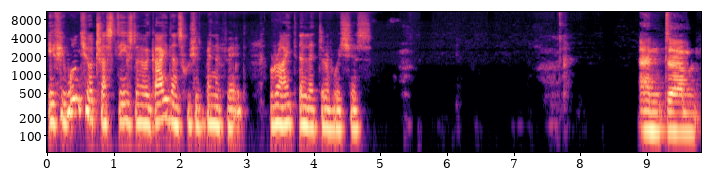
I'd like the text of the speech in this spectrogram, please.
If you want your trustees to have guidance who should benefit, write a letter of wishes. And um,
